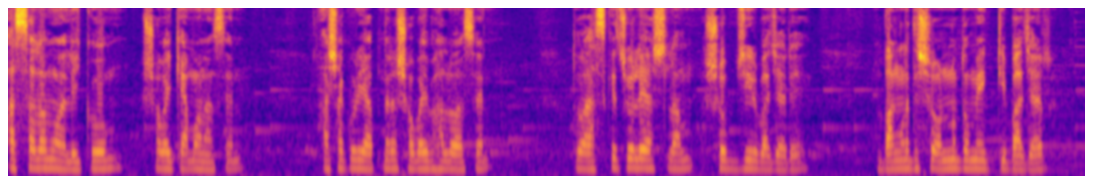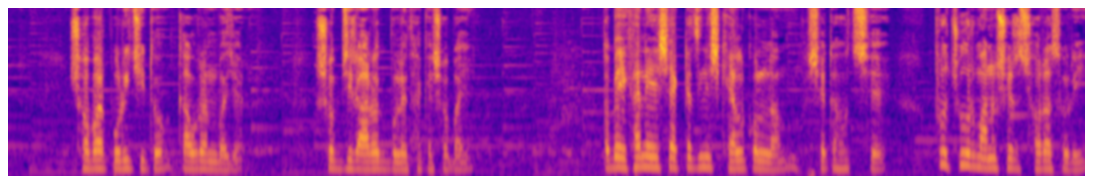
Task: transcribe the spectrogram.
আসসালামু আলাইকুম। সবাই কেমন আছেন? আশা করি আপনারা সবাই ভালো আছেন। তো আজকে চলে আসলাম সবজির বাজারে। বাংলাদেশের অন্যতম একটি বাজার, সবার পরিচিত কাউরান বাজার। সবজির আড়ত বলে থাকে সবাই। তবে এখানে এসে একটা জিনিস খেয়াল করলাম, সেটা হচ্ছে প্রচুর মানুষের ছড়াছড়ি,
